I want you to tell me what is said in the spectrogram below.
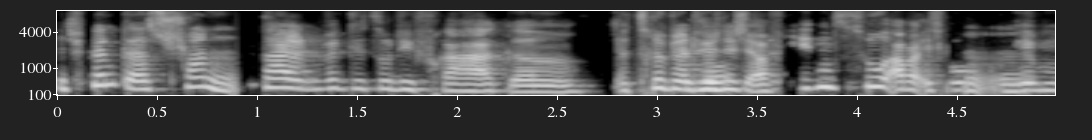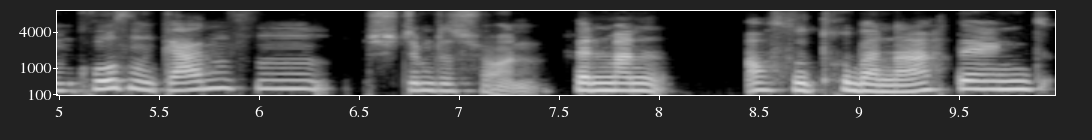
Ich finde das schon. Das ist halt wirklich so die Frage. Es trifft Also- natürlich nicht auf jeden zu, aber ich, Mhm. im Großen und Ganzen stimmt es schon. Wenn man auch so drüber nachdenkt,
